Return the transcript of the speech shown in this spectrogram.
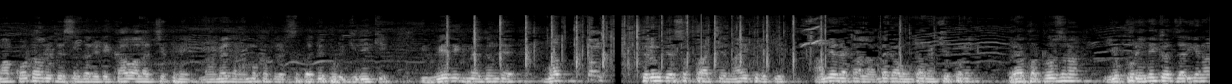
మా కోటారెడ్డి శ్రీధర్రెడ్డి కావాలని చెప్పి నా మీద నమ్మకం తెలిసిన బద్దెపూడి గిరికి ఈ వేదిక మీద ఉండే మొత్తం తెలుగుదేశం పార్టీ నాయకులకి అన్ని రకాల అండగా ఉంటానని చెప్పుకుని రేపటి రోజున ఎప్పుడు ఎన్నికలు జరిగినా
